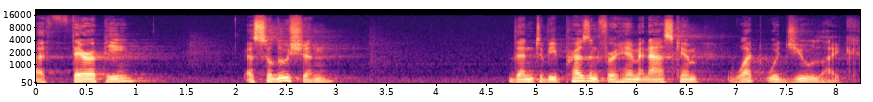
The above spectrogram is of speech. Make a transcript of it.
a therapy, a solution, than to be present for Him and ask Him, What would you like?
